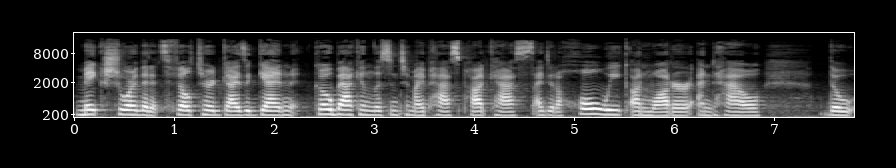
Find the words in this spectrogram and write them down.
Make sure that it's filtered. Guys, again, go back and listen to my past podcasts. I did a whole week on water and how the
